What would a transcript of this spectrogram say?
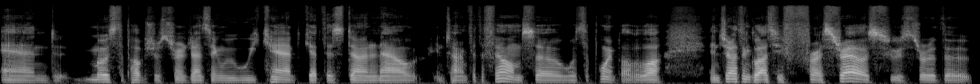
and most of the publishers turned down, saying we, we can't get this done and out in time for the film. So what's the point? Blah blah blah. And Jonathan Galassi Farrar Straus, who's sort of the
